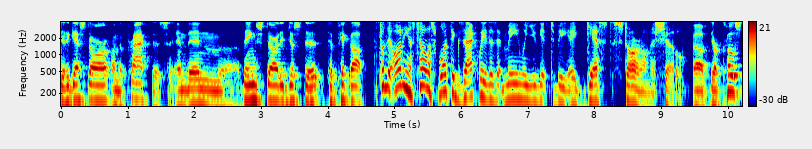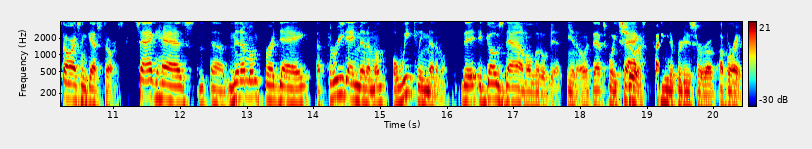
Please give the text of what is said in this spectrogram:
did a guest star on The Practice, and then uh, things started just to, to pick up. For the audience, tell us what exactly does it mean when you get to be a guest star on a show? Uh, they're co-stars and guest stars. SAG has a minimum for a day, a three-day minimum, a weekly minimum. The- It goes down a little bit. You know, that's why SAG's Sure. cutting the producer a, a break.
